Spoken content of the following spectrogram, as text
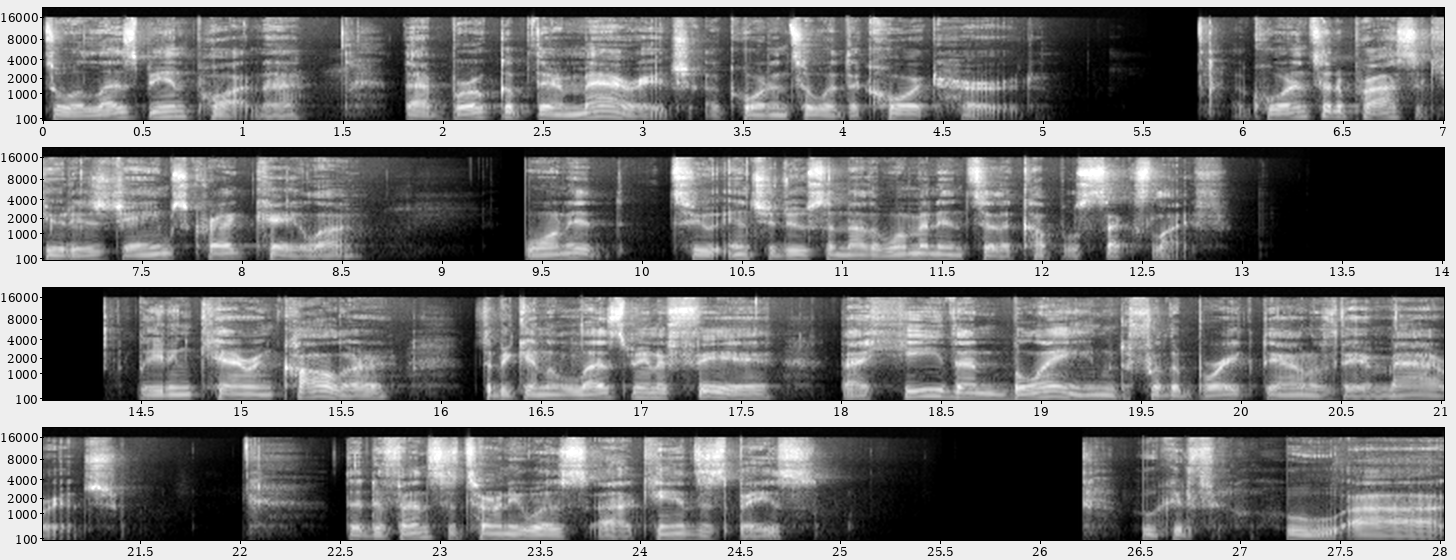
to a lesbian partner that broke up their marriage, according to what the court heard. According to the prosecutors, James Kraig Kahler wanted to introduce another woman into the couple's sex life, leading Karen Kahler to begin a lesbian affair that he then blamed for the breakdown of their marriage. The defense attorney was uh, Kansas based, who could who uh,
